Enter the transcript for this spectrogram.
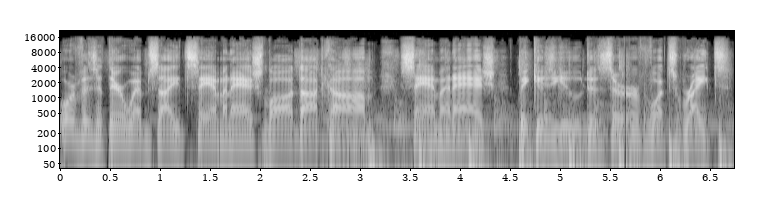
or visit their website, samandashlaw.com. Sam and Ash, because you deserve what's right.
